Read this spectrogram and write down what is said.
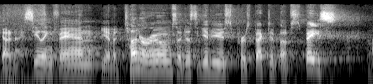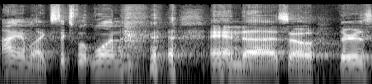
got a nice ceiling fan. You have a ton of room. So just to give you perspective of space, I am like six foot one. and uh, so there's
